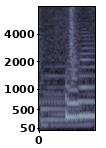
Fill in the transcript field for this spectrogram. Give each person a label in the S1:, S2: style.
S1: Bye.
